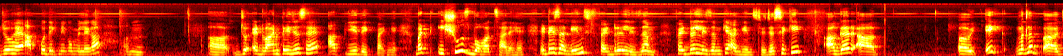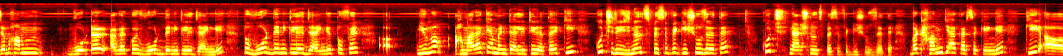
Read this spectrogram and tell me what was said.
जो है आपको देखने को मिलेगा जो एडवांटेजेस है, आप ये देख पाएँगे। बट इश्यूज़ बहुत सारे हैं। It is against federalism federalism के अगेंस्ट है। जैसे कि अगर एक मतलब जब हम वोटर अगर कोई वोट देने के लिए जाएँगे तो वोट देने के लिए जाएँगे तो फिर यू नो हमारा क्या मैंटेलिटी रहता है कि कुछ रीजनल स्पेसिफिक इश्यूज़ रहते हैं कुछ नेशनल स्पेसिफिक इश्यूज़ रहते हैं। बट हम क्या कर सकेंगे कि आ,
